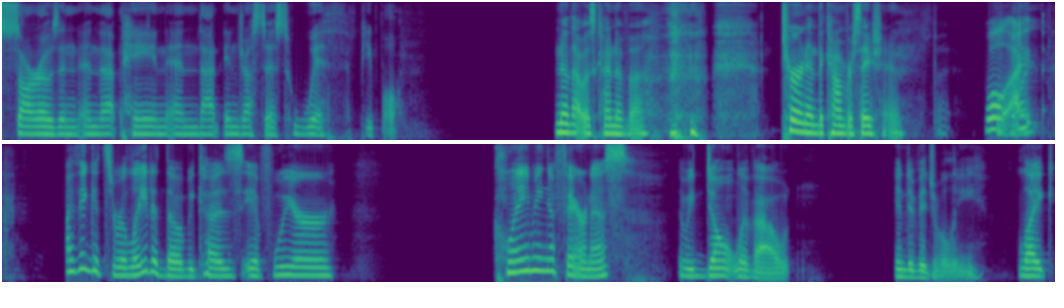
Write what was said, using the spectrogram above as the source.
sorrows and, and that pain and that injustice with people. No, that was kind of a turn in the conversation, Well, I- I think it's related though because if we're claiming a fairness that we don't live out individually, like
